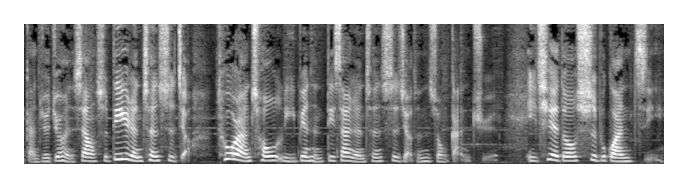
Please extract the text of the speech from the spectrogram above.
感觉就很像是第一人称视角突然抽离变成第三人称视角的那种感觉，一切都事不关己，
